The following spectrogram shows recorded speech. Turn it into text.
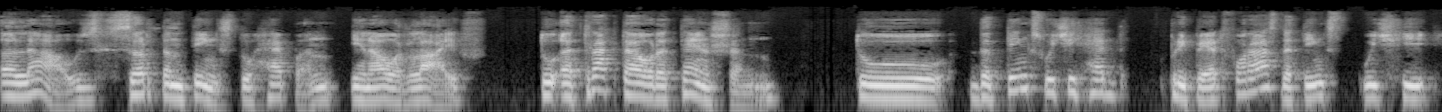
allows certain things to happen in our life to attract our attention to the things which he had prepared for us, the things which he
